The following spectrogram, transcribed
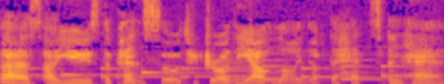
First, I used the pencil to draw the outline of the heads and hair.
